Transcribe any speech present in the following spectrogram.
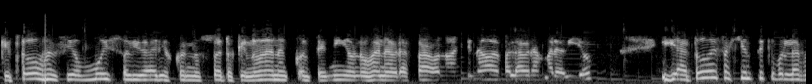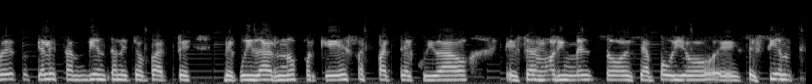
que todos han sido muy solidarios con nosotros, que nos han contenido, nos han abrazado, nos han llenado de palabras maravillosas y a toda esa gente que por las redes sociales también se han hecho parte de cuidarnos, porque esa es parte del cuidado, ese amor inmenso, ese apoyo, eh, se siente,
